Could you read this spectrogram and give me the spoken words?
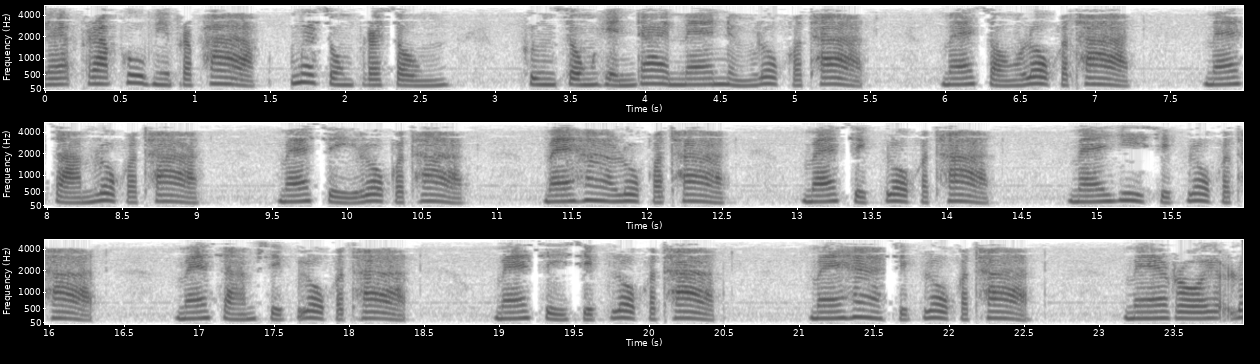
และพระผู้มีพระภาคเมื่อทรงประสงค์ พึงทรงเห็นได้แม้หนึ่งโลกธาตุ แม้สองโลกธาตุ แม้สามโลกธาตุ แม้สี่โลกธาตุ แม้ห้าโลกธาตุ แม้สิบโลกธาตุ แม้ยี่สิบโลกธาตุ แม้สามสิบโลกธาตุ แม้สี่สิบโลกธาตุ แม้ห้าสิบโลกธาตุ แม้ร้อยโล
